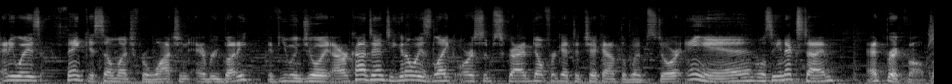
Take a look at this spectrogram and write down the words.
anyways, thank you so much for watching, everybody. If you enjoy our content, you can always like or subscribe. Don't forget to check out the web store, and we'll see you next time at Brick Vault.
